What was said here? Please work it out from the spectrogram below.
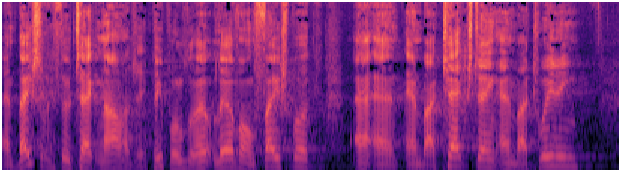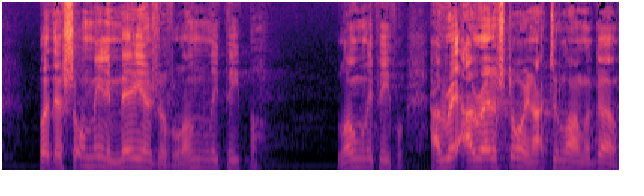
and basically through technology. People live on Facebook and, and, and by texting and by tweeting. But there's so many millions of lonely people. Lonely people. I, re- I read a story not too long ago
